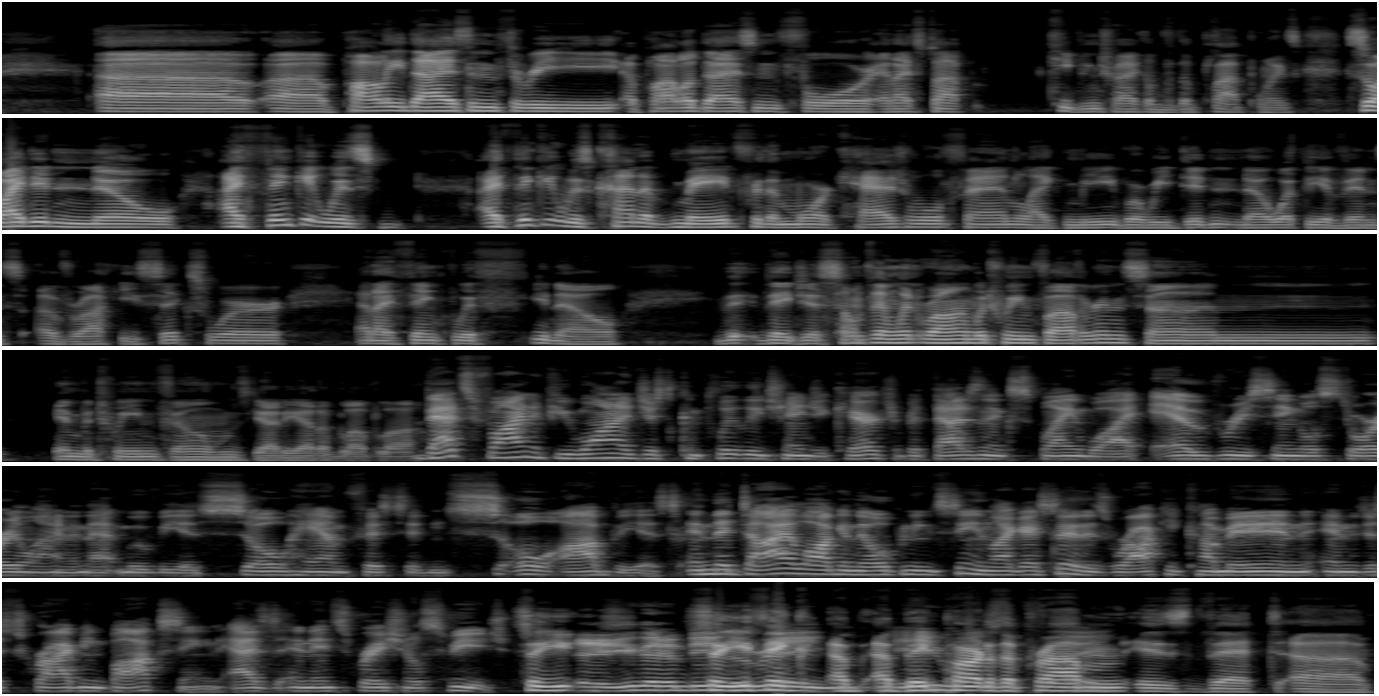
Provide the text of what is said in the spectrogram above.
Uh, uh, Polly dies in three. Apollo dies in four, and I stopped keeping track of the plot points. So I didn't know. I think it was. I think it was kind of made for the more casual fan like me, where we didn't know what the events of Rocky Six were, and I think with you know, they, just something went wrong between father and son in between films, yada yada blah blah. That's fine if you want to just completely change a character, but that doesn't explain why every single storyline in that movie is so ham fisted and so obvious. And the dialogue in the opening scene, like I said, is Rocky coming in and describing boxing as an inspirational speech. So you, Hey, you're gonna be so you the think ring. a, a He big part of the the problem is that uh,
